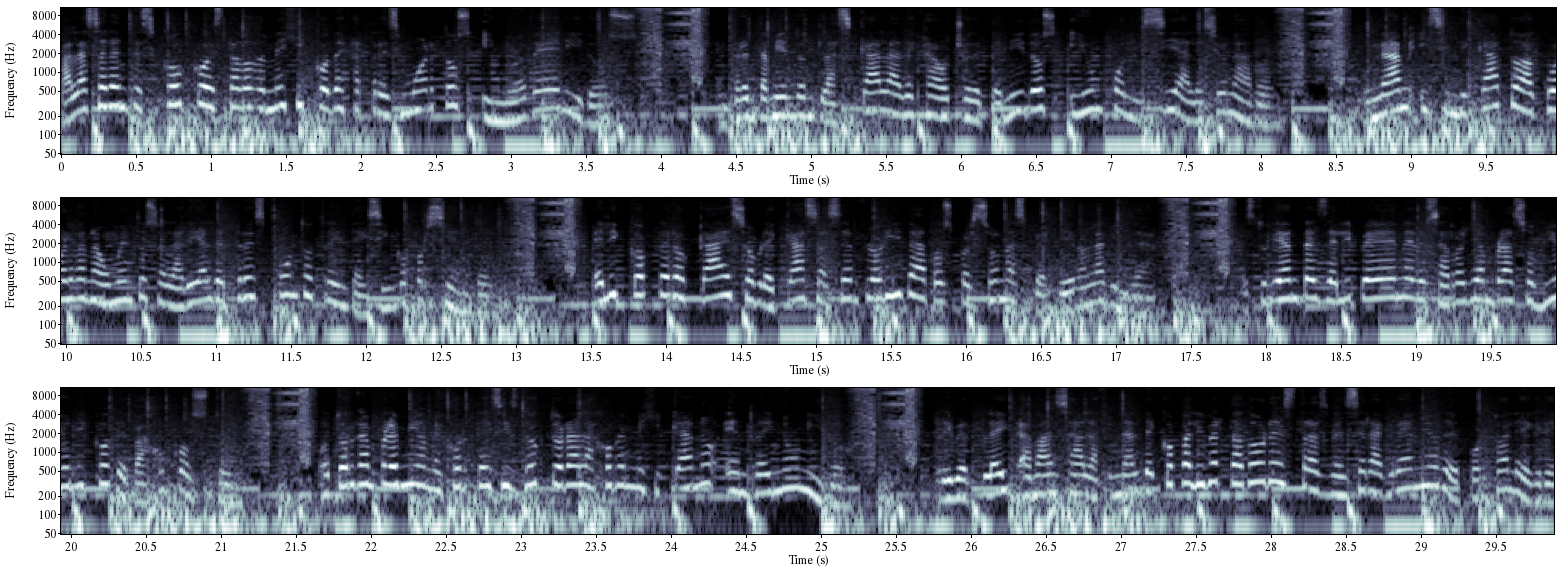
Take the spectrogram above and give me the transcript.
Balacera en Texcoco, Estado de México, deja tres muertos y nueve heridos. Enfrentamiento en Tlaxcala deja ocho detenidos y un policía lesionado. UNAM y sindicato acuerdan aumento salarial de 3.35%. Helicóptero cae sobre casas en Florida, dos personas perdieron la vida. Estudiantes del IPN desarrollan brazo biónico de bajo costo. Otorgan premio a mejor tesis doctoral a joven mexicano en Reino Unido. River Plate avanza a la final de Copa Libertadores tras vencer a Gremio de Porto Alegre.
